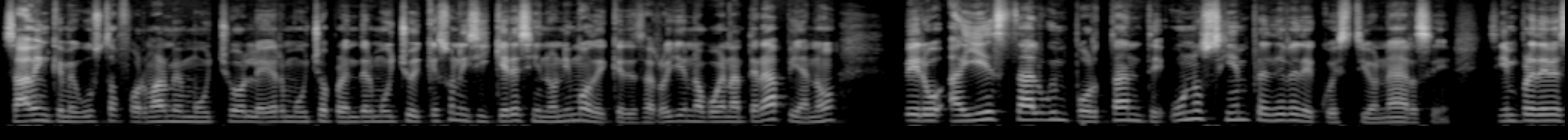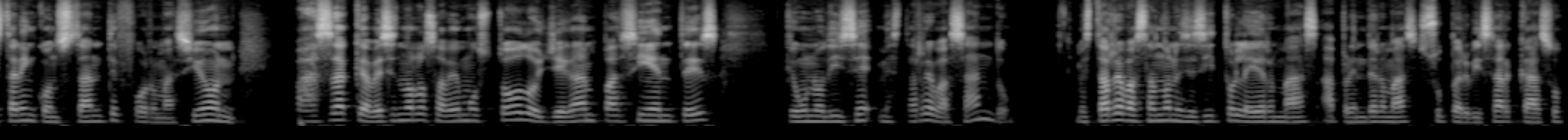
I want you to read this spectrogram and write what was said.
saben que me gusta formarme mucho, leer mucho, aprender mucho y que eso ni siquiera es sinónimo de que desarrolle una buena terapia, ¿no? Pero ahí está algo importante. Uno siempre debe de cuestionarse, siempre debe estar en constante formación. Pasa que a veces no lo sabemos todo. Llegan pacientes que uno dice, me está rebasando. Me está rebasando, necesito leer más, aprender más, supervisar caso.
